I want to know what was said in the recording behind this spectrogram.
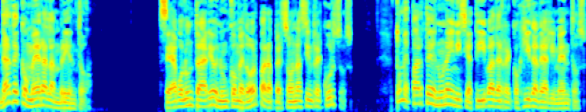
Dar de comer al hambriento. Sea voluntario en un comedor para personas sin recursos. Tome parte en una iniciativa de recogida de alimentos.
